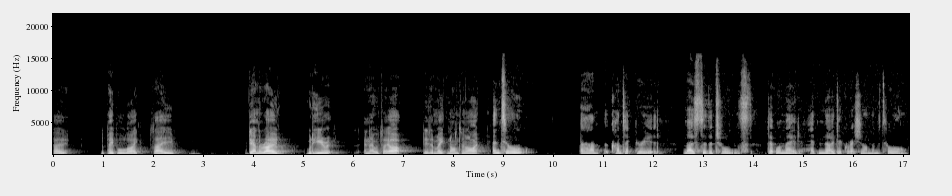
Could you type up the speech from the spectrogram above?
So the people, like, say, down the road would hear it and they would say, Oh, there's a meeting on tonight. Until um, the contact period, most of the tools that were made had no decoration on them at all.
